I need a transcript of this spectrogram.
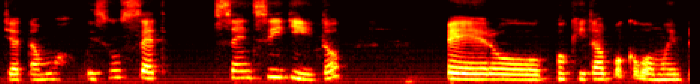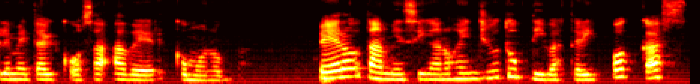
ya estamos, hice un set sencillito, pero poquito a poco vamos a implementar cosas a ver cómo nos va. Pero también síganos en YouTube, Divasteris Podcast.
